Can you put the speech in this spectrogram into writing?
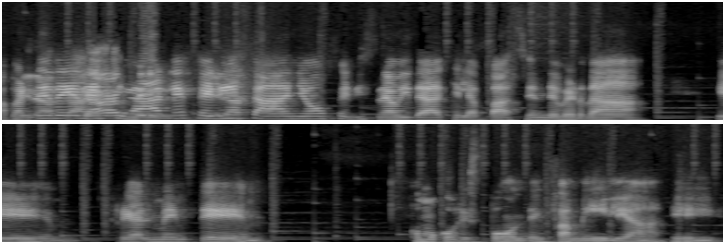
Aparte de desearles feliz año, feliz Navidad, que la pasen de verdad eh, realmente como corresponde en familia eh,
